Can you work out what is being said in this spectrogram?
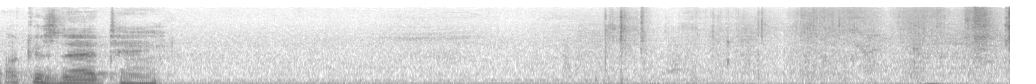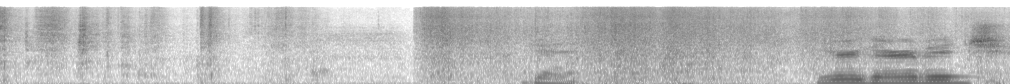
Fuck is that thing? Okay, you're garbage.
